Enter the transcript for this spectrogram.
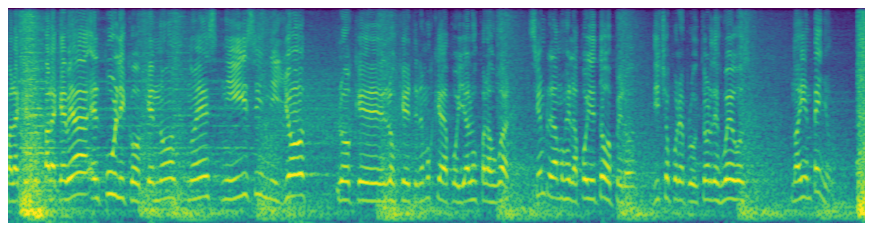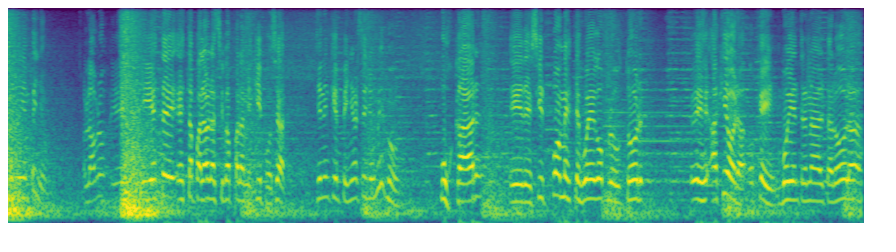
para que, para que vea el público que no, no es ni Isis ni yo lo que, los que tenemos que apoyarlos para jugar. Siempre damos el apoyo y todo, pero dicho por el productor de juegos, no hay empeño. No hay empeño. Lo hablo, eh, y este, esta palabra sí va para mi equipo. O sea, tienen que empeñarse ellos mismos. Buscar, eh, decir, ponme este juego, productor. ¿A qué hora? Ok, voy a entrenar a tal hora.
